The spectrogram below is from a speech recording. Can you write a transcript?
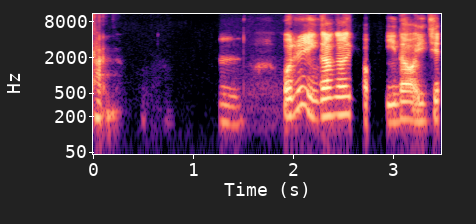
看，嗯，我觉得你刚刚有提到一件，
